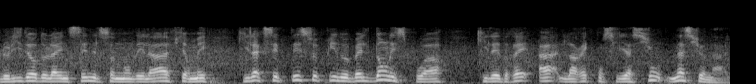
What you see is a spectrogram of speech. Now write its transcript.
Le leader de l'ANC, Nelson Mandela, a affirmé qu'il acceptait ce prix Nobel dans l'espoir qu'il aiderait à la réconciliation nationale.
